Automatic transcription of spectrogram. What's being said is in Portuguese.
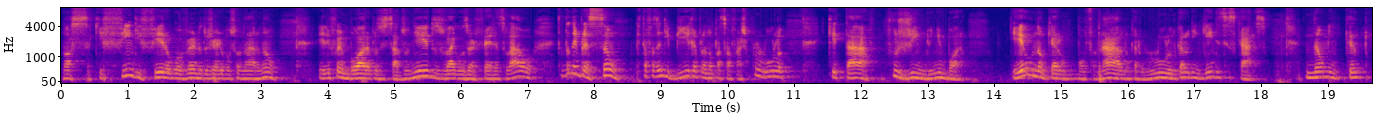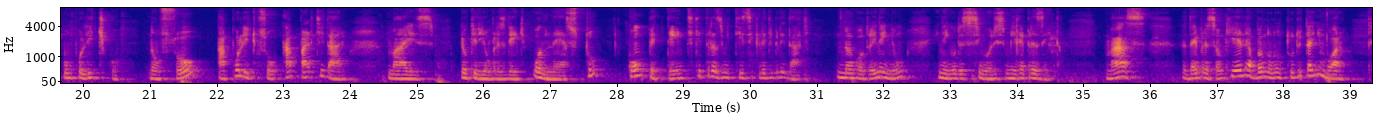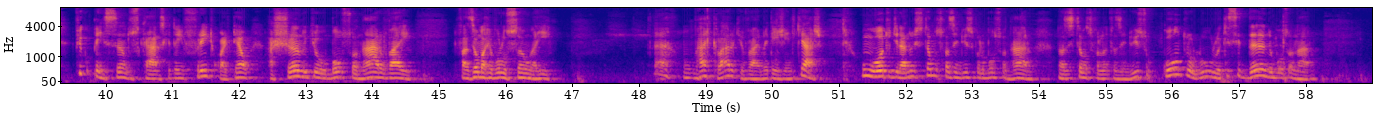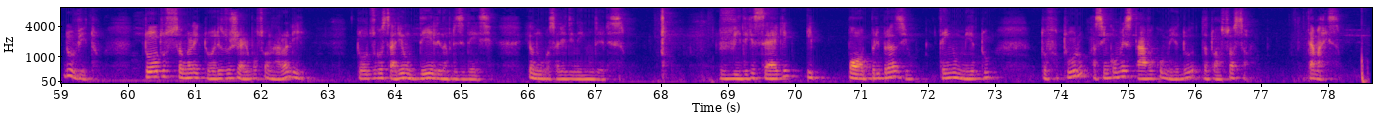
Nossa, que fim de feira o governo do Jair Bolsonaro, não? Ele foi embora para os Estados Unidos, vai gozar férias lá. Tá dando a impressão que tá fazendo de birra para não passar faixa pro Lula, que tá fugindo, indo embora. Eu não quero Bolsonaro, não quero Lula, não quero ninguém desses caras. Não me encanto com político. Não sou apolítico, sou apartidário. Mas eu queria um presidente honesto, competente, que transmitisse credibilidade. Não encontrei nenhum e nenhum desses senhores me representa. Mas dá a impressão que ele abandonou tudo e está indo embora. Fico pensando os caras que estão em frente ao quartel, achando que o Bolsonaro vai fazer uma revolução aí. É, não vai, claro que vai, mas tem gente que acha. Um outro dirá: não estamos fazendo isso pelo Bolsonaro, nós estamos fazendo isso contra o Lula, que se dane o Bolsonaro. Duvido. Todos são eleitores do Jair Bolsonaro ali. Todos gostariam dele na presidência. Eu não gostaria de nenhum deles. Vida que segue e pobre Brasil. Tenho medo do futuro, assim como estava com medo da atual situação. Até mais.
